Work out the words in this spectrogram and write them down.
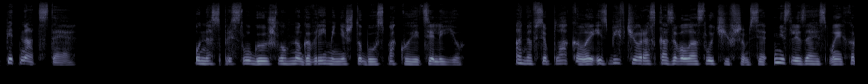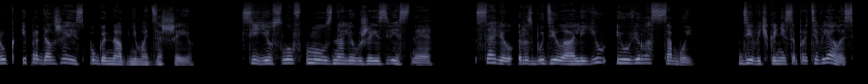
15 У нас с прислугой ушло много времени, чтобы успокоить Илью. Она все плакала и сбивчиво рассказывала о случившемся, не слезая с моих рук и продолжая испуганно обнимать за шею. С ее слов мы узнали уже известное. Савил разбудила Алию и увела с собой. Девочка не сопротивлялась,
